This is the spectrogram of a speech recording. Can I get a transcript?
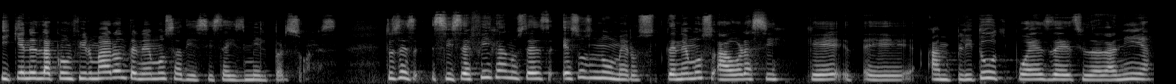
Y quienes la confirmaron tenemos a 16 mil personas. Entonces, si se fijan ustedes, esos números tenemos ahora sí que eh, amplitud pues de ciudadanía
